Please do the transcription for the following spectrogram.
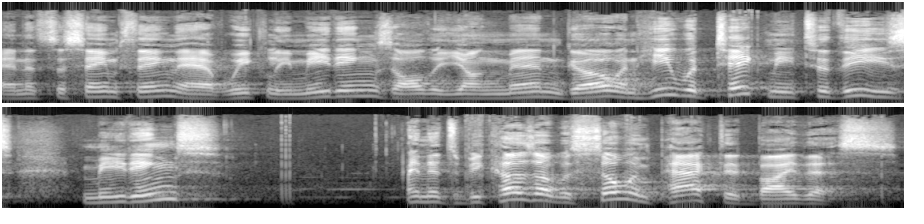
And it's the same thing. They have weekly meetings. All the young men go. And he would take me to these meetings. And it's because I was so impacted by this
